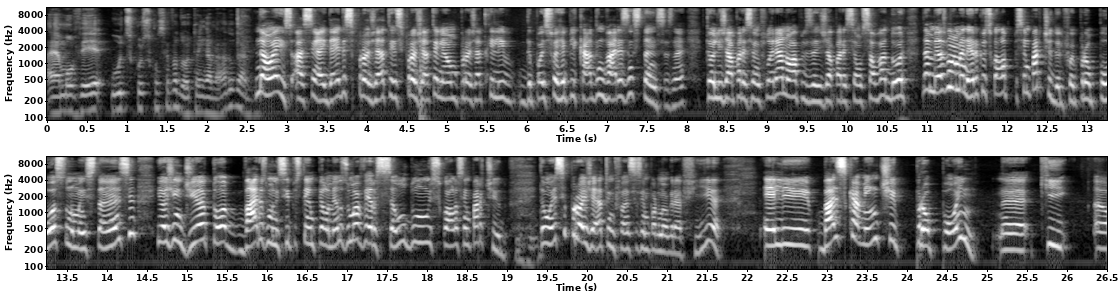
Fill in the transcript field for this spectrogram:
é, mover o discurso conservador. Tô enganado, Gabi? Não, é isso. Assim, a ideia desse projeto, esse projeto ele é um projeto que ele depois foi replicado em várias instâncias, né? Então ele já apareceu em Florianópolis, ele já apareceu em Salvador, da mesma maneira que o Escola Sem Partido. Ele foi proposto numa instância e hoje em dia to- vários municípios têm pelo menos uma versão de um Escola Sem Partido. Então esse projeto Infância Sem Pornografia, ele basicamente propõe né, que ah,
